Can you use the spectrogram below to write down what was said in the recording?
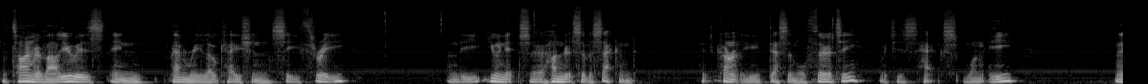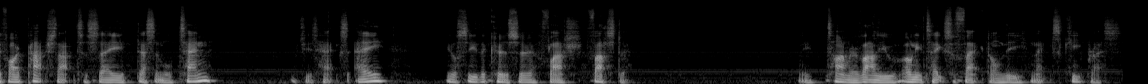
The timer value is in memory location C3 and the units are hundredths of a second. It's currently decimal 30 which is hex 1e and if I patch that to say decimal 10 which is hex A, you'll see the cursor flash faster. The timer value only takes effect on the next key press.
